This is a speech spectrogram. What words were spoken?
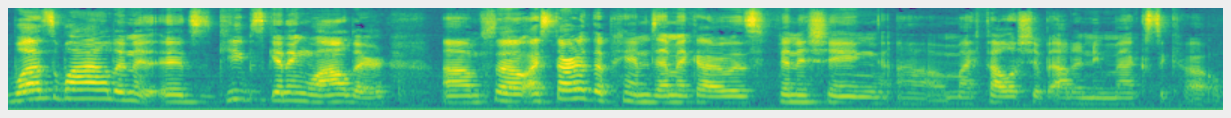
was wild and it, keeps getting wilder. Um, so I started the pandemic. I was finishing uh, my fellowship out in New Mexico.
